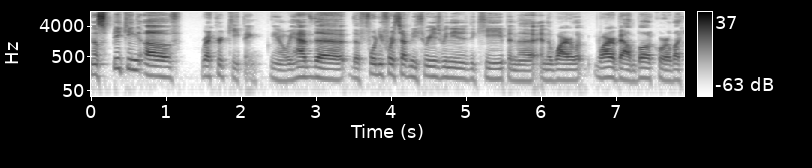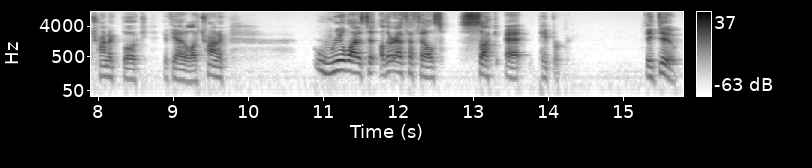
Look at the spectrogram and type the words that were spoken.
Now, speaking of record keeping, you know, we have the, the 4473s we needed to keep and the, and the wire, wire bound book or electronic book, if you had electronic, realize that other FFLs suck at paper. They do.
